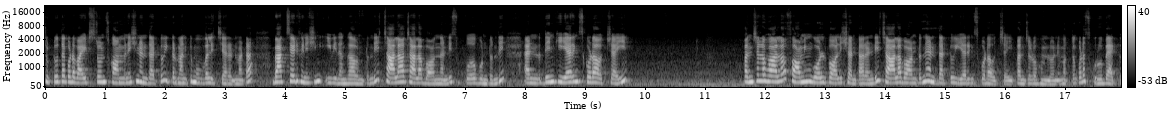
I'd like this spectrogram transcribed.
చుట్టూతో కూడా white stones combination and that ఇక్కడ మనకి మువ్వలు ఇచ్చారనమాట బ్యాక్ సైడ్ ఫినిషింగ్ ఈ విధంగా ఉంటుంది. చాలా చాలా బాగుందండి. సూపర్బ్ ఉంటుంది. అండ్ దీనికి ఇయర్ రింగ్స్ కూడా వచ్చాయి. పంచలోహాలో ఫార్మింగ్ గోల్డ్ పాలిష్ అంటారండి. చాలా బాగుంటుంది. అండ్ దట్టు ఇయర్ రింగ్స్ కూడా వచ్చాయి పంచలోహంలోనే. మొత్తం కూడా స్క్రూ బ్యాక్.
